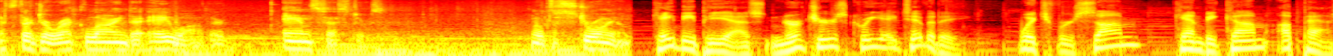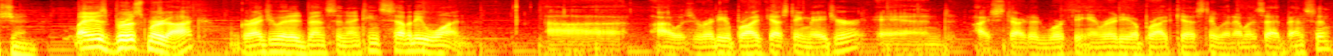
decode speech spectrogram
That's their direct line to Eywa, their ancestors. They'll destroy them. KBPS nurtures creativity, which for some can become a passion. My name is Bruce Murdoch. I graduated Benson in 1971. Uh, I was a radio broadcasting major and I started working in radio broadcasting when I was at Benson.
